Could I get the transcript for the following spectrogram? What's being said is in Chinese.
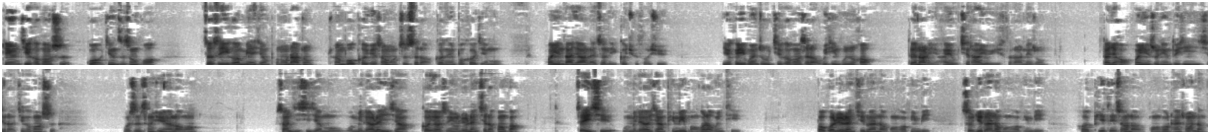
听极客方式过精致生活，这是一个面向普通大众传播科学上网知识的个人播客节目，欢迎大家来这里各取所需，也可以关注极客方式的微信公众号，在那里还有其他有意思的内容。大家好，欢迎收听最新一期的极客方式，我是程序员老王。上几期节目我们聊了一下高效使用浏览器的方法，这一期我们聊一下屏蔽广告的问题。包括浏览器端的广告屏蔽、手机端的广告屏蔽和 PC 上的广告弹窗等。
